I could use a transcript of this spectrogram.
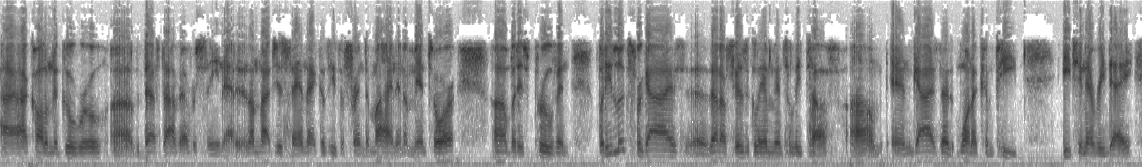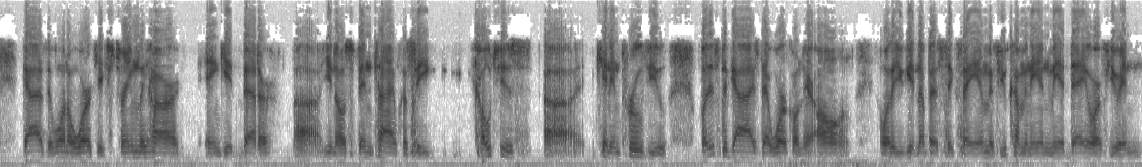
I, I call him the guru, uh, the best I've ever seen at it. And I'm not just saying that because he's a friend of mine and a mentor, uh, but it's proven. But he looks for guys uh, that are physically and mentally tough, um, and guys that want to compete each and every day. Guys that want to work extremely hard and get better. Uh, you know, spend time because see, coaches uh, can improve you, but it's the guys that work on their own. Whether you're getting up at 6 a.m., if you're coming in midday, or if you're in,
